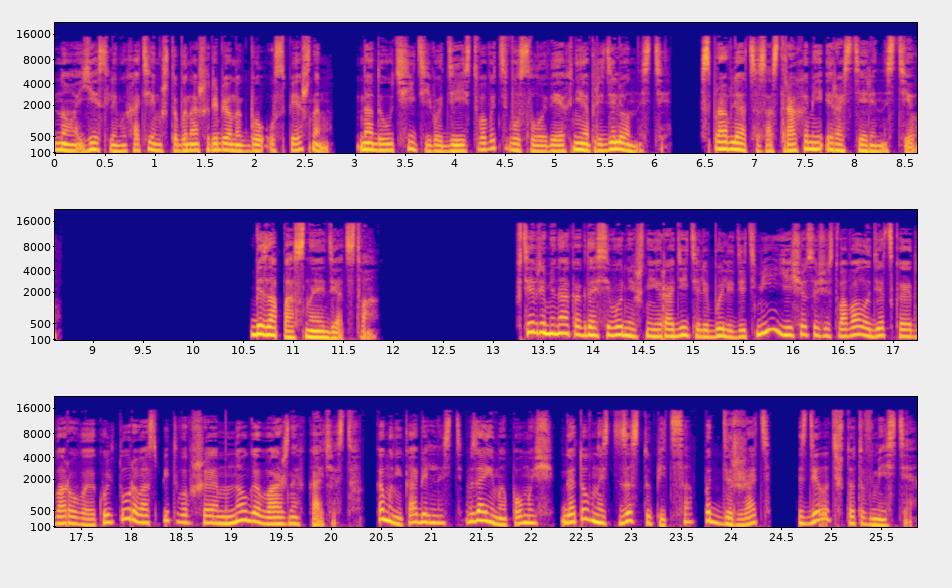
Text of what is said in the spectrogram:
Но если мы хотим, чтобы наш ребенок был успешным, надо учить его действовать в условиях неопределенности, справляться со страхами и растерянностью. Безопасное детство. В те времена, когда сегодняшние родители были детьми, еще существовала детская дворовая культура, воспитывавшая много важных качеств — коммуникабельность, взаимопомощь, готовность заступиться, поддержать, сделать что-то вместе.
